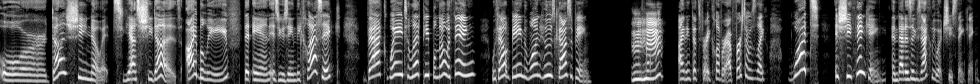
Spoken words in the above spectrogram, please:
Or does she know it? Yes, she does. I believe that Anne is using the classic back way to let people know a thing without being the one who's gossiping. Mm-hmm. I think that's very clever. At first, I was like, what is she thinking? And that is exactly what she's thinking.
